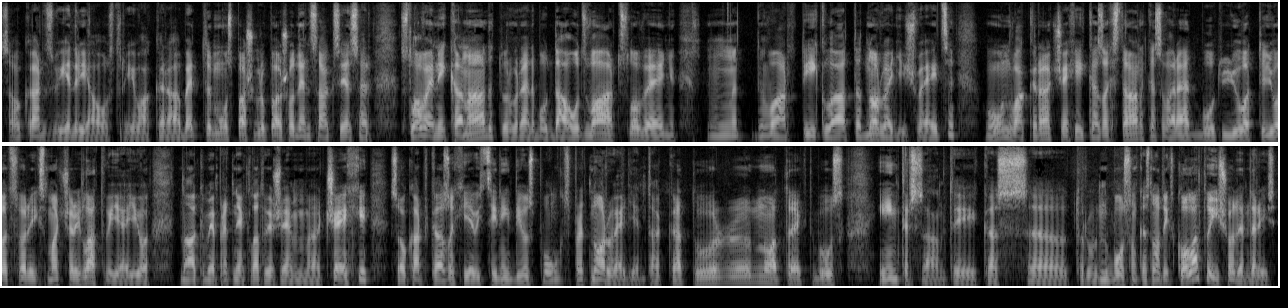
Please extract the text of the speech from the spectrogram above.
savukārt Zviedrija, Austrija vakarā. Bet mūsu pašu grupā šodien sāksies ar Sloveniju, Kanādu. Tur varētu būt daudz vārtu slovēņu mm, vārtu tīklā, tad Norvēģija, Šveice un vakarā Čehija, Kazahstāna, kas varētu būt ļoti, ļoti svarīgs mačs arī Latvijai, jo nākamie pretinieki latviešiem Čehi, savukārt Kazahija jau izcīnīja divus punktus pret Norvēģiem. Tā kā tur noteikti būs interesanti, kas uh, tur būs un kas notiks. Ko Latvija šodien darīs?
